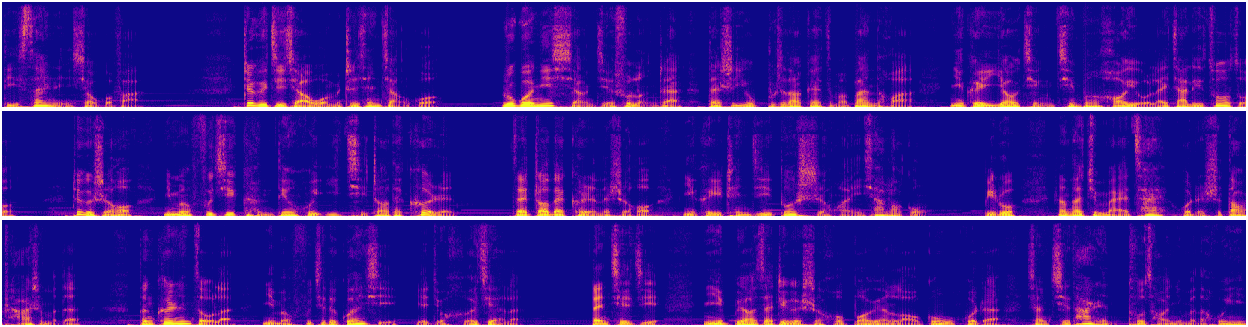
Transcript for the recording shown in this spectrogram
第三人效果法。这个技巧我们之前讲过。如果你想结束冷战，但是又不知道该怎么办的话，你可以邀请亲朋好友来家里坐坐。这个时候，你们夫妻肯定会一起招待客人。在招待客人的时候，你可以趁机多使唤一下老公，比如让他去买菜或者是倒茶什么的。等客人走了，你们夫妻的关系也就和解了。但切记，你不要在这个时候抱怨老公或者向其他人吐槽你们的婚姻。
